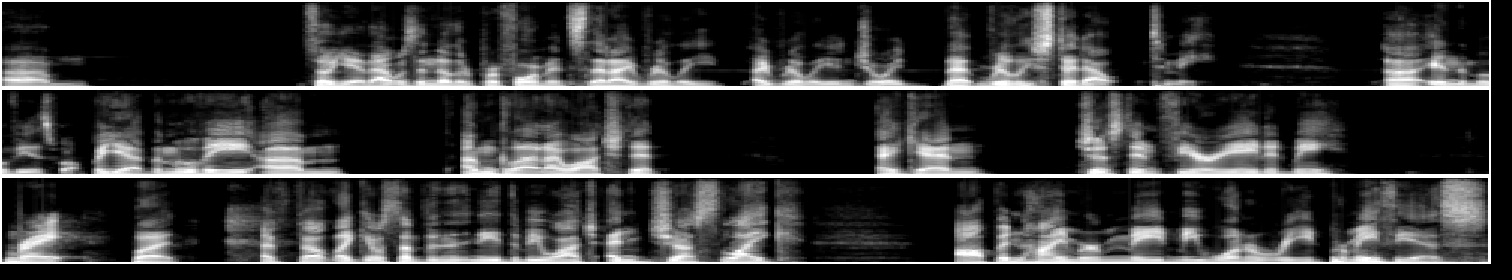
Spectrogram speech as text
Um, so yeah, that was another performance that I really I really enjoyed. That really stood out to me uh, in the movie as well. But yeah, the movie. Um, I'm glad I watched it. Again, just infuriated me, right. but I felt like it was something that needed to be watched. And just like Oppenheimer made me want to read Prometheus,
